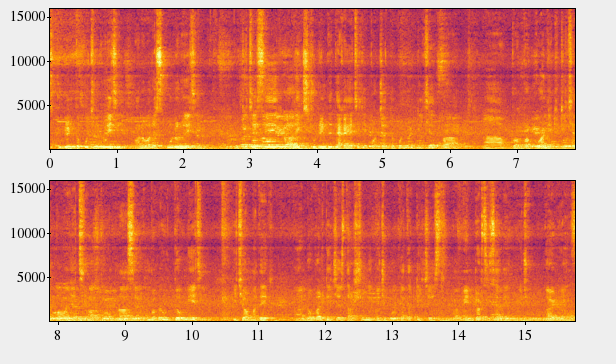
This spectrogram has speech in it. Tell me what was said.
স্টুডেন্ট তো প্রচুর রয়েছে, ভালো ভালো স্কুলও রয়েছে। তো টিচার্সের অনেক স্টুডেন্টদের দেখা যাচ্ছে যে পর্যাপ্ত পরিমাণ টিচার বা প্রপার কোয়ালিটি টিচার পাওয়া যাচ্ছে না। তো আমরা সেরকমভাবে উদ্যোগ নিয়েছি। কিছু আমাদের লোকাল টিচার্স তার সঙ্গে কিছু কলকাতার টিচার্স বা মেন্টর্স হিসাবে কিছু গাইডলাইন্স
